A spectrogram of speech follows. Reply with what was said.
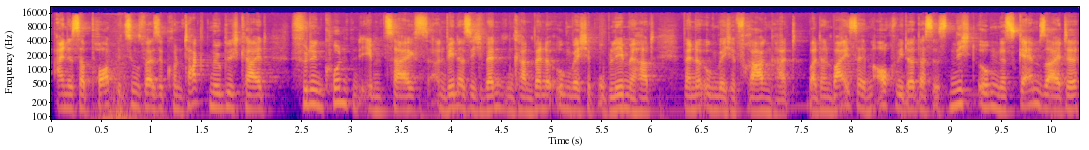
eine Support- bzw. Kontaktmöglichkeit für den Kunden eben zeigst, an wen er sich wenden kann, wenn er irgendwelche Probleme hat, wenn er irgendwelche Fragen hat. Weil dann weiß er eben auch wieder, das ist nicht irgendeine Scam-Seite,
